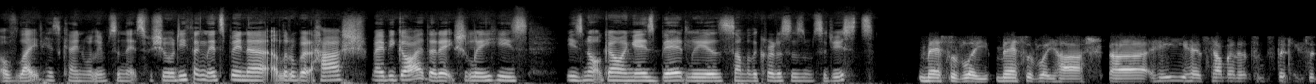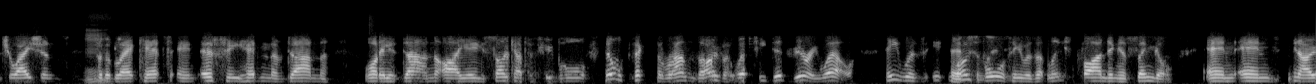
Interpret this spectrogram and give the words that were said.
of late has Kane Williamson, that's for sure. Do you think that's been a, a, little bit harsh, maybe, Guy, that actually he's he's not going as badly as some of the criticism suggests? Massively, massively harsh. Uh, he has come in at some sticky situations mm. for the Black Caps, and if he hadn't have done what he had done, i.e., soak up a few balls, still pick the runs over, which he did very well. He was Absolutely. most balls he was at least finding a single. And and you know,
